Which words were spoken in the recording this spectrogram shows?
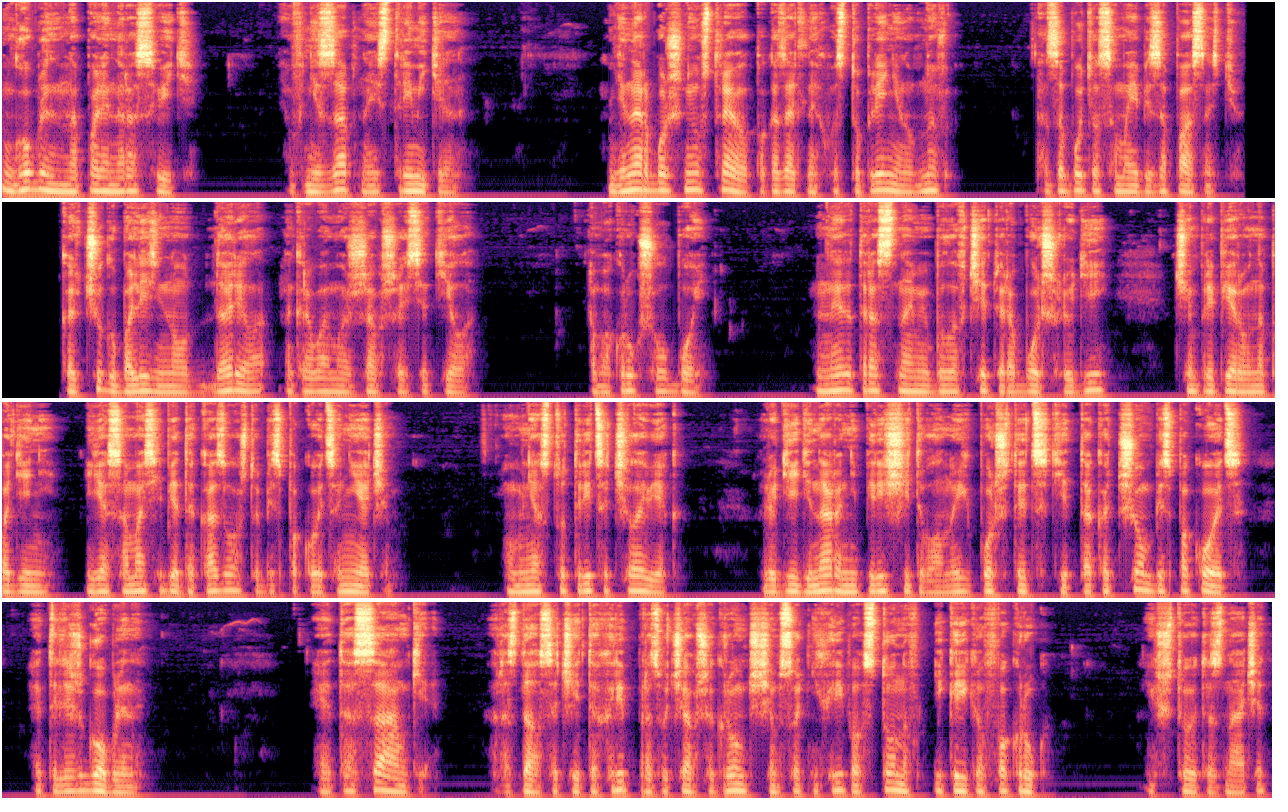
Гоблины напали на рассвете. Внезапно и стремительно. Динар больше не устраивал показательных выступлений, но вновь озаботился моей безопасностью. Кольчуга болезненно ударила, накрывая мое сжавшееся тело. А вокруг шел бой. На этот раз с нами было в четверо больше людей, чем при первом нападении, и я сама себе доказывала, что беспокоиться не о чем. У меня 130 человек. Людей Динара не пересчитывал, но их больше 30, так о чем беспокоиться? Это лишь гоблины. «Это самки!» — раздался чей-то хрип, прозвучавший громче, чем сотни хрипов, стонов и криков вокруг. И что это значит?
